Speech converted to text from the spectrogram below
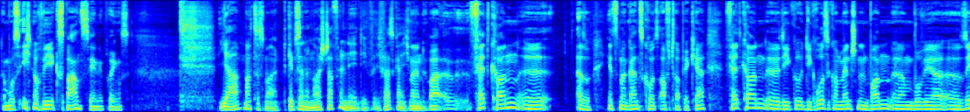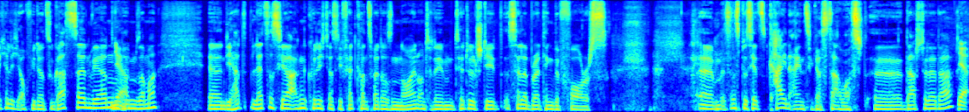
Da muss ich noch The Expanse sehen übrigens. Ja, mach das mal. Gibt's da eine neue Staffel? Nee, die, ich weiß gar nicht. Nein, war äh, FedCon, äh, also jetzt mal ganz kurz off-topic, ja. FedCon, äh, die, die große Convention in Bonn, ähm, wo wir äh, sicherlich auch wieder zu Gast sein werden Ja. im Sommer. Äh, die hat letztes Jahr angekündigt, dass die FedCon 2009 unter dem Titel steht Celebrating the Force. ähm, es ist bis jetzt kein einziger Star Wars äh, Darsteller da. Ja.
